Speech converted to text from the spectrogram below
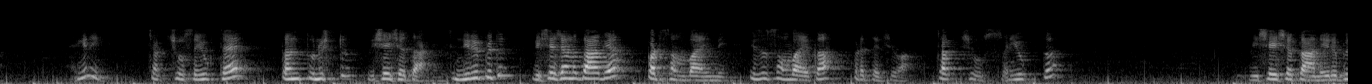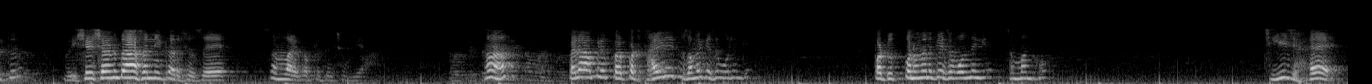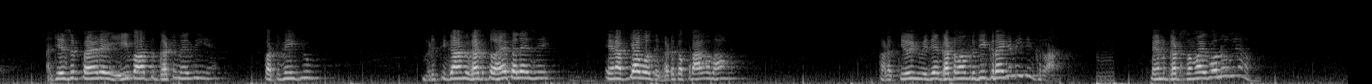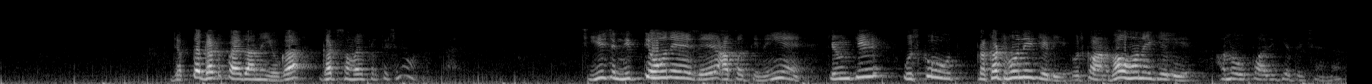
है नहीं? चक्षु संयुक्त है, तंतुनिष्ठ विशेषता, निरूपित विशेषणता आ गया पट समवाय में, इस समवाय का प्रत्यक्ष हुआ। चक्षु संयुक्त विशेषता, निरूपित विशेषणता सन्निकर्ष से समवाय का प्रत्यक्ष हो गया। हाँ पहले आपने पट था ही नहीं तो समय कैसे बोलेंगे? पट उत्पन्न होने कैसे बोल देंगे संबंध को? चीज़ है। जैसे पहले यही बात घट में भी है। पट में क्यों? मृतिका में घट तो है पहले से। लेकिन आप क्या बोलते घट का प्राग भाव प्रतियोगी विजय घट वहाँ दिख रहा है कि नहीं दिख रहा। लेकिन घट समय बोलोगे आप? जब तक घट पैदा नहीं होगा, घट समय प्रत्यक्ष नहीं हो सकता। चीज़ नित्य होने से आपत्ति नहीं है, क्योंकि उसको प्रकट होने के लिए, उसका अनुभव होने के लिए हमें उपाधि की अपेक्षा है ना।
